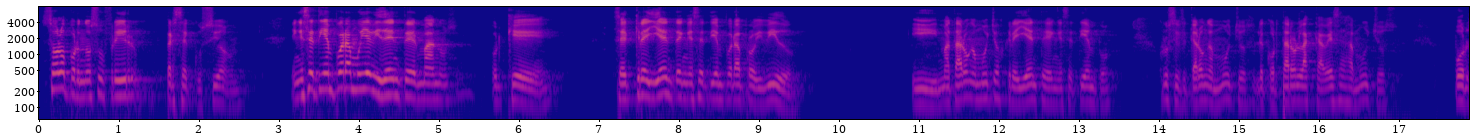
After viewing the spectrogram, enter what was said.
solo por no sufrir persecución. En ese tiempo era muy evidente, hermanos, porque ser creyente en ese tiempo era prohibido y mataron a muchos creyentes en ese tiempo, crucificaron a muchos, le cortaron las cabezas a muchos por,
